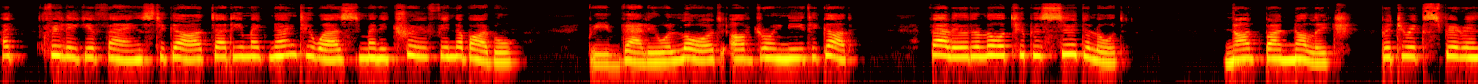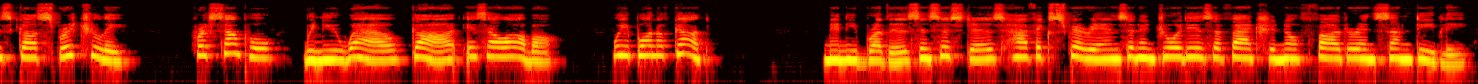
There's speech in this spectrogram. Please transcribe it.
I freely give thanks to God that He make known to us many truths in the Bible. We value a Lord of drawing near to God. Value the Lord to pursue the Lord. Not by knowledge, but to experience God spiritually. For example, we knew well God is our Abba. We are born of God. Many brothers and sisters have experienced and enjoyed this affection of Father and Son deeply,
